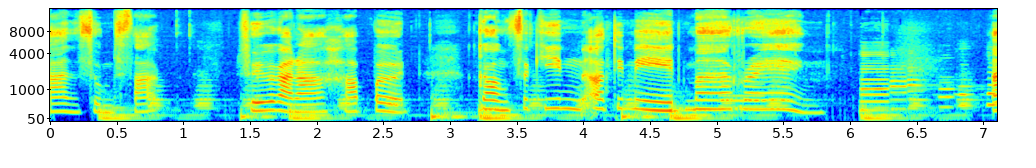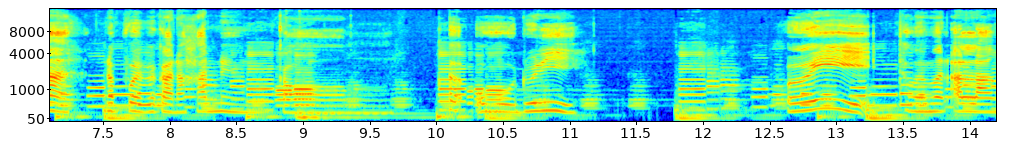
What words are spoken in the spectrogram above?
การสุ่มซัก ซื้อไปก่อนนะคะเปิดกล่องสกินอัลติเมตมาแรง อะเราเปิดไปก่อนนะคะหนึ่งกล่องเออโอ้โหดูดิเอ้ยทำไมมันอลัง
